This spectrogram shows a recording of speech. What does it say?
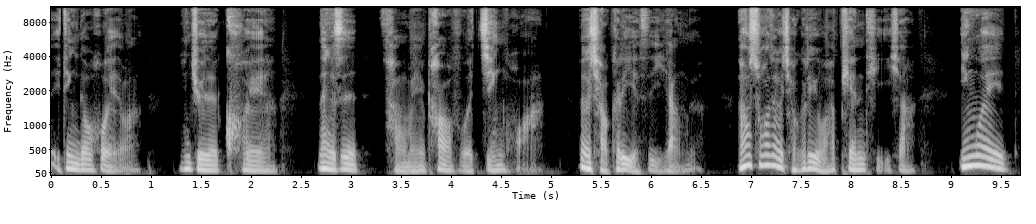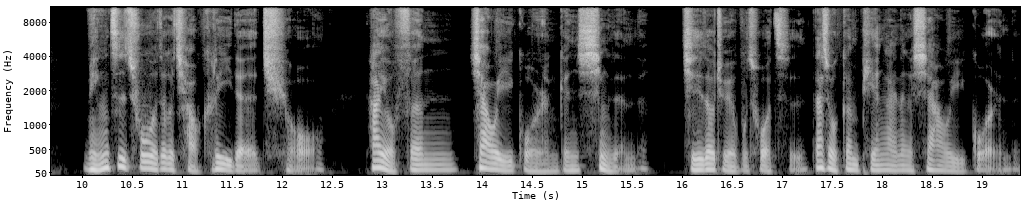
一定都会的嘛？你觉得亏啊？那个是草莓泡芙的精华，那个巧克力也是一样的。然后说到这个巧克力，我要偏题一下，因为明治出了这个巧克力的球。它有分夏威夷果仁跟杏仁的，其实都觉得不错吃，但是我更偏爱那个夏威夷果仁的。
